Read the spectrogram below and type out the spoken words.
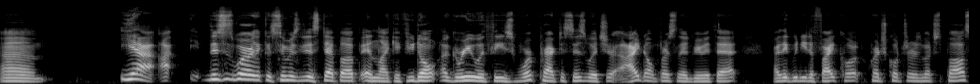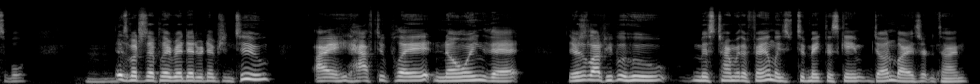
Um, yeah, I, this is where the consumers need to step up and like, if you don't agree with these work practices, which I don't personally agree with that, I think we need to fight crunch culture as much as possible. Mhm. As much as I play Red Dead Redemption 2, I have to play it knowing that there's a lot of people who miss time with their families to make this game done by a certain time.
